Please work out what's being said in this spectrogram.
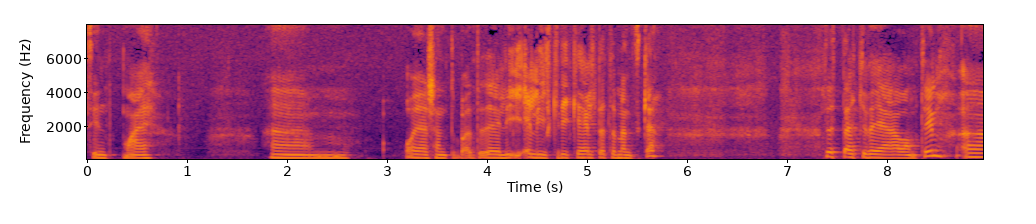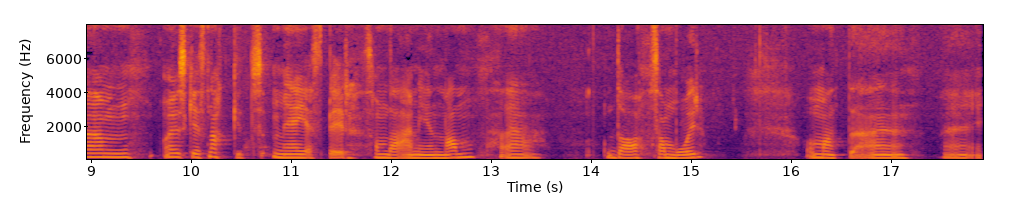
sint på meg. Um, og jeg kjente bare at jeg liker ikke helt dette mennesket. Dette er ikke det jeg er vant til. Um, og jeg husker jeg snakket med Jesper, som da er min mann, uh, da samboer, om at uh, uh,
